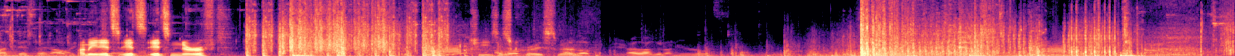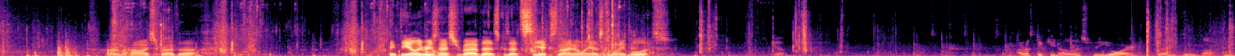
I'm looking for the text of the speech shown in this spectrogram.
I'm pissed right now. I mean, it's it's it's nerfed. Jesus Christ, man. I landed on your roof. I don't know how I survived that. I think the only reason I survived that is because that CX-9 only has 20 bullets. Yep. I don't think you know this, but you are incredibly lucky.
